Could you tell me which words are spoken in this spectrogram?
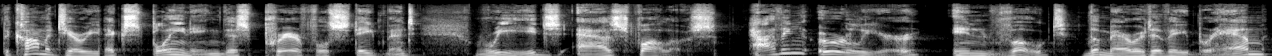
The commentary explaining this prayerful statement reads as follows Having earlier invoked the merit of Abraham,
